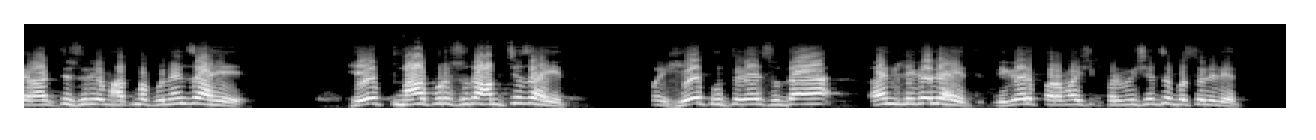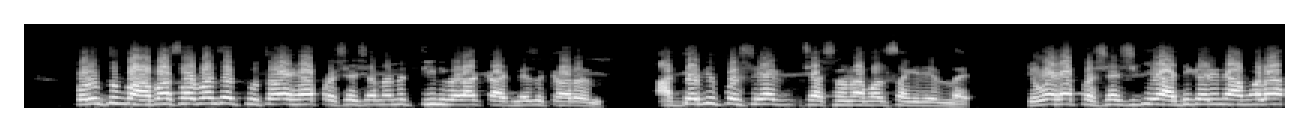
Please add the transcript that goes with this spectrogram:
क्रांतीसूर्य महात्मा फुलेंचं आहे. हे महापुरुष सुद्धा आमचेच आहेत. पण हे पुतळे सुद्धा अनलिगल आहेत. बिगर परमिश परमिशनचं बसवलेले आहेत. परंतु बाबासाहेबांचा पुतळा ह्या प्रशासनानं तीन वेळा काढण्याचं कारण अद्याप प्रश्न या शासनानं आम्हाला सांगितलेलं नाही. किंवा ह्या प्रशासकीय अधिकाऱ्याने आम्हाला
